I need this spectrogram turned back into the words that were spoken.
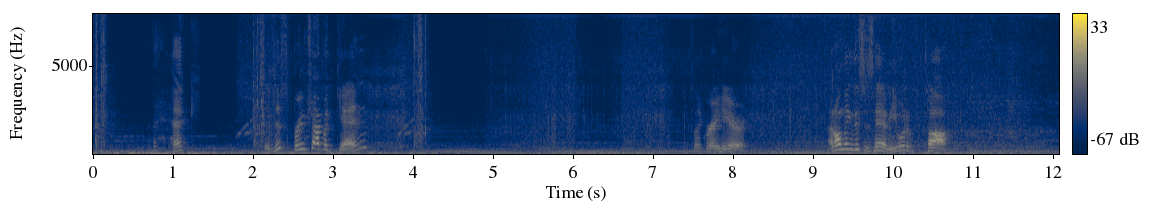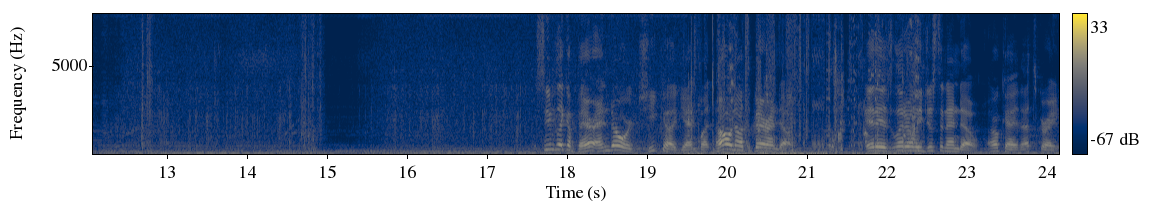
What the heck? Is this Springtrap again? It's like right here. I don't think this is him. He would have talked. It seems like a Bear Endo or Chica again, but oh no, it's a Bear Endo. It is literally just an endo. Okay, that's great.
